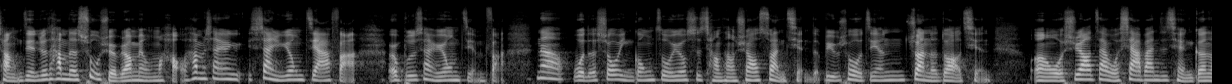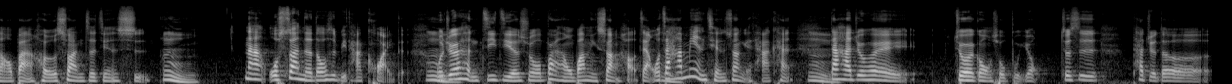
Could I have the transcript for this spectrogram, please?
常见就是他们的数学比较没有那么好，他们善于善于用加法，而不是善于用减法。那我的收银工作又是常常需要算钱的，比如说我今天赚了多少钱，嗯、呃，我需要在我下班之前跟老板核算这件事。嗯，那我算的都是比他快的，嗯、我觉得很积极的说，不然我帮你算好，这样我在他面前算给他看。嗯，但他就会就会跟我说不用，就是他觉得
